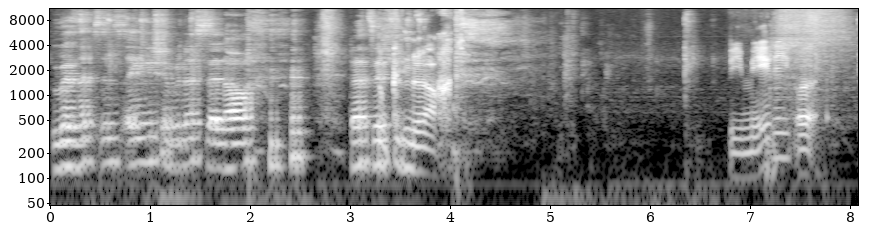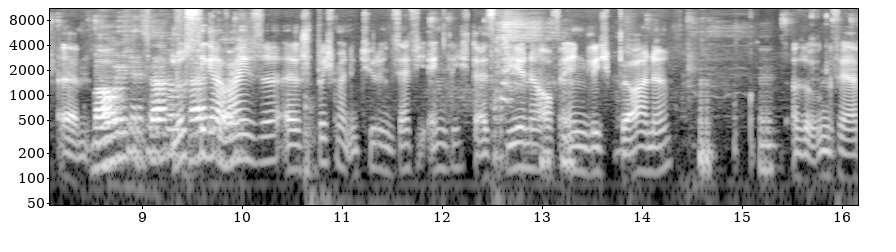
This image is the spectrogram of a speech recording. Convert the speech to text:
übersetzt ins Englische, wird das dann auch tatsächlich. Knacht. Wie Merik oder ähm, Warum ich jetzt lache? Lustigerweise äh, spricht man in Thüringen sehr viel Englisch. Da ist Birne auf Englisch Birne. Also ungefähr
